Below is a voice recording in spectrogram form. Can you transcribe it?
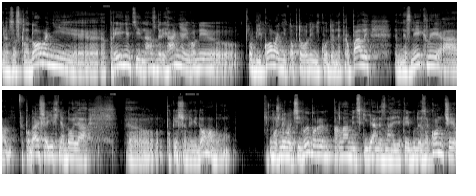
заскладовані, е, прийняті на зберігання, і вони обліковані, тобто вони нікуди не пропали, не зникли, а подальша їхня доля поки що невідомо, бо можливо ці вибори парламентські, я не знаю, який буде закон, чи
